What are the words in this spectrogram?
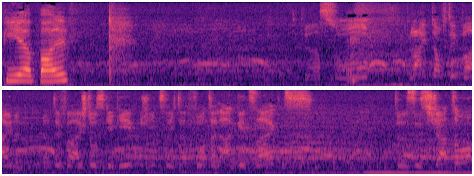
Bierball. Grasso bleibt auf den Beinen. Hätte Freistoß gegeben. Schiedsrichter hat Vorteil angezeigt. Das ist Chaton.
